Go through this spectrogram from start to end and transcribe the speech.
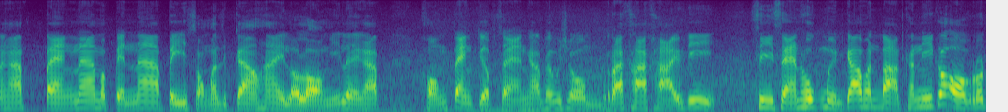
นะครับ แปลงหน้ามาเป็นหน้าปี 2019 ให้เราลองนี้เลยครับ ของแต่งเกือบแสนครับท่านผู้ชม ราคาขายอยู่ที่ 469,000 บาท คันนี้ก็ออกรถ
